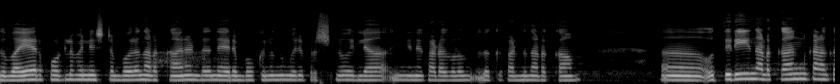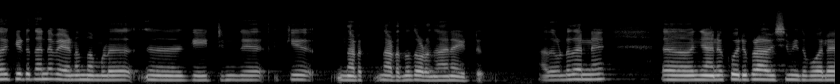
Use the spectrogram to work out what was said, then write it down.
ദുബായ് എയർപോർട്ടിൽ പിന്നെ ഇഷ്ടംപോലെ നടക്കാനുണ്ട്. നേരം പോക്കിനൊന്നും ഒരു പ്രശ്നവുമില്ല ഇങ്ങനെ കടകളും ഇതൊക്കെ കണ്ട് നടക്കാം. ഒത്തിരി നടക്കാൻ കണക്കാക്കിയിട്ട് തന്നെ വേണം നമ്മൾ ഗേറ്റിന്റെക്ക് നട നടന്നു തുടങ്ങാനായിട്ട്. അതുകൊണ്ട് തന്നെ ഞാനൊക്കെ ഒരു പ്രാവശ്യം ഇതുപോലെ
